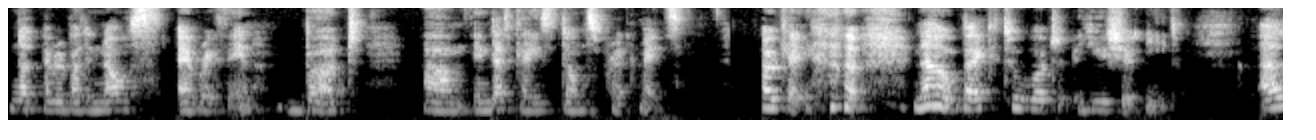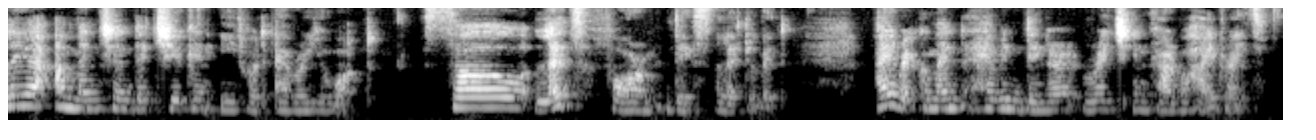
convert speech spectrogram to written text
Not everybody knows everything, but um, in that case, don't spread myths. Okay, now back to what you should eat. Earlier, I mentioned that you can eat whatever you want. So let's form this a little bit. I recommend having dinner rich in carbohydrates.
